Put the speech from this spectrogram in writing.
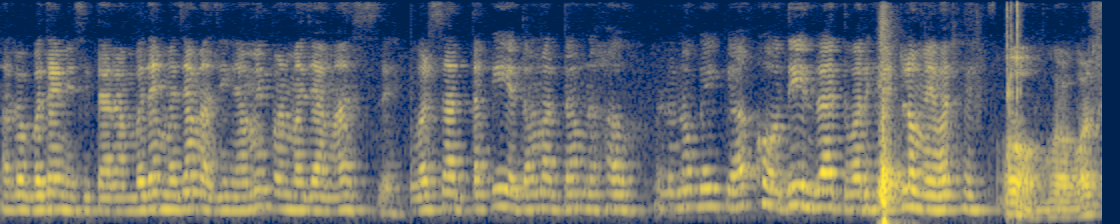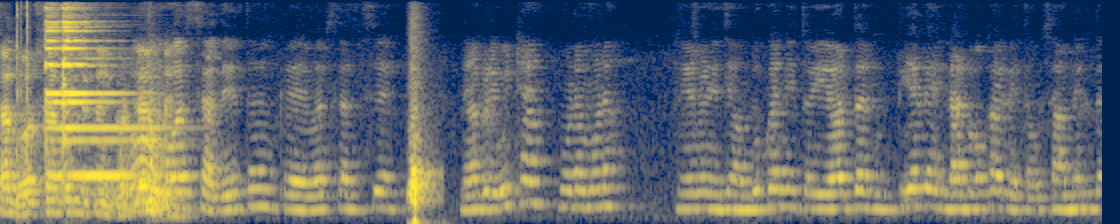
હાલો બધાયને સીતારામ બધાય મજામાં છીએ અમે પણ મજામાં જ છે. વરસાદ તકીએ તો અમારે તો હમણાં હાવ એટલે ન કહી કે આખો દિન રાત વરહે એટલો મેં વરહે ઓહ વરસાદ વરસાદ એટલે કઈ ઘટે જ વરસાદ એ તો કે વરસાદ છે. ને આગળ ઉઠ્યા મોડા મોડા. ને એમણે જાઉં દુકાને તો એ અર્ધન પીએ લે લાડવો ખાઈ લે તો હું સા મેલ દે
